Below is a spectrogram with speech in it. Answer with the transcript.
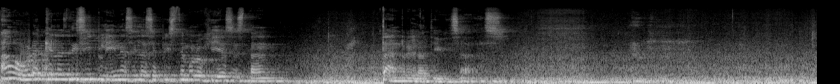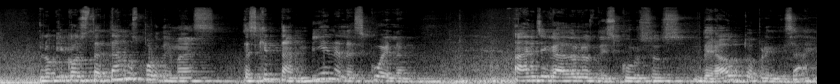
Ahora que las disciplinas y las epistemologías están tan relativizadas. Lo que constatamos por demás es que también a la escuela han llegado los discursos de autoaprendizaje.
